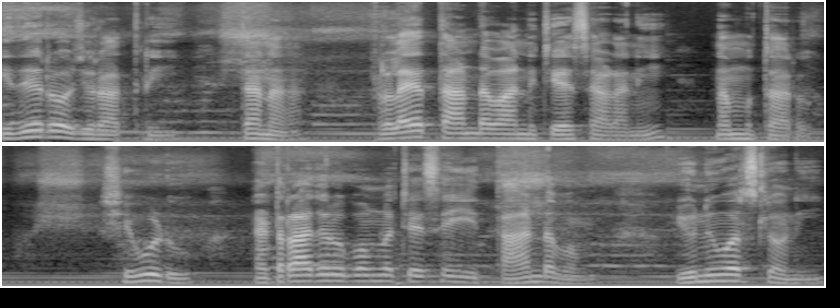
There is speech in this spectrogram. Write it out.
ఇదే రోజు రాత్రి తన ప్రళయ తాండవాన్ని చేశాడని నమ్ముతారు. శివుడు నటరాజ రూపంలో చేసే ఈ తాండవం యూనివర్స్లోని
